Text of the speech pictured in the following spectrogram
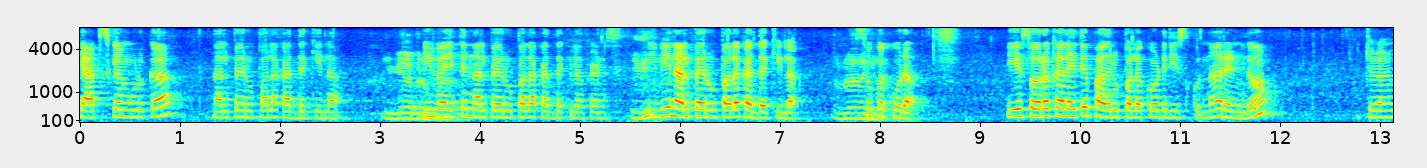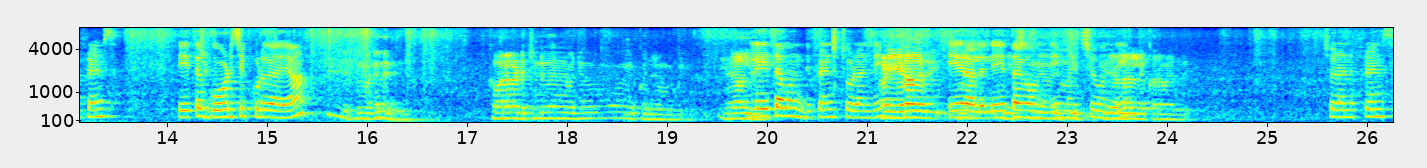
క్యాప్సికం గుడక నలభై రూపాయలకు అర్ధ కిలో. ఇవైతే నలభై రూపాయలకు అర్ధ కిలో ఫ్రెండ్స్. ఇవి నలభై రూపాయలకు అర్ధ కిలో. సుక్కకూర ఈ సొరకాయలు అయితే పది రూపాయల కోటి తీసుకున్నా రెండు. చూడండి ఫ్రెండ్స్ అయితే గోడు చిక్కుడుగాయ లేతగా ఉంది ఫ్రెండ్స్ చూడండి. ఏరాలి లేతగా ఉంది మంచిగా ఉంది. చూడండి ఫ్రెండ్స్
